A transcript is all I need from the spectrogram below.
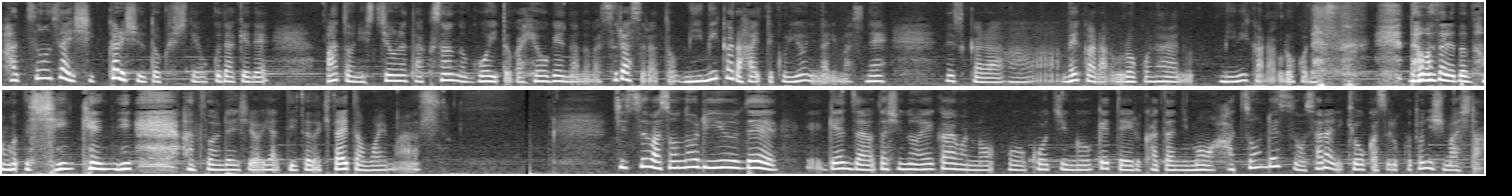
発音さえしっかり習得しておくだけで後に必要なたくさんの語彙とか表現などがスラスラと耳から入ってくるようになりますね。ですから目から鱗ならぬ耳から鱗です。騙されたと思って真剣に発音練習をやっていただきたいと思います。実はその理由で現在私の英会話のコーチングを受けている方にも発音レッスンをさらに強化することにしました、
